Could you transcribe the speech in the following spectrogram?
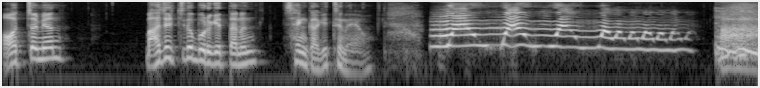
어쩌면 맞을지도 모르겠다는 생각이 드네요. 아,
